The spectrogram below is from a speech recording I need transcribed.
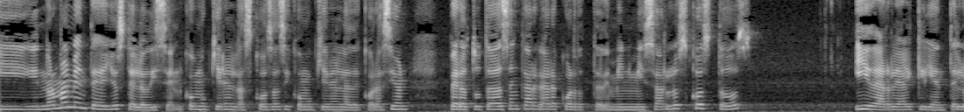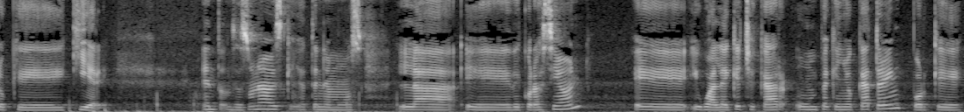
y normalmente ellos te lo dicen, cómo quieren las cosas y cómo quieren la decoración, pero tú te vas a encargar, acuérdate, de minimizar los costos y darle al cliente lo que quiere. Entonces, una vez que ya tenemos la eh, decoración, eh, igual hay que checar un pequeño catering porque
